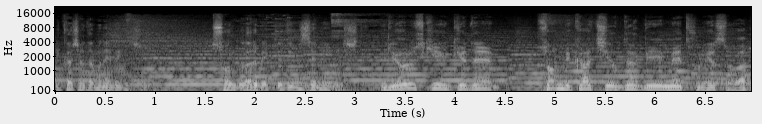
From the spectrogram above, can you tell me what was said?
birkaç adamın ele geçirdi. Sorguları beklediğimizden iyi geçti. Biliyoruz ki ülkede son birkaç yıldır bir met furyası var.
